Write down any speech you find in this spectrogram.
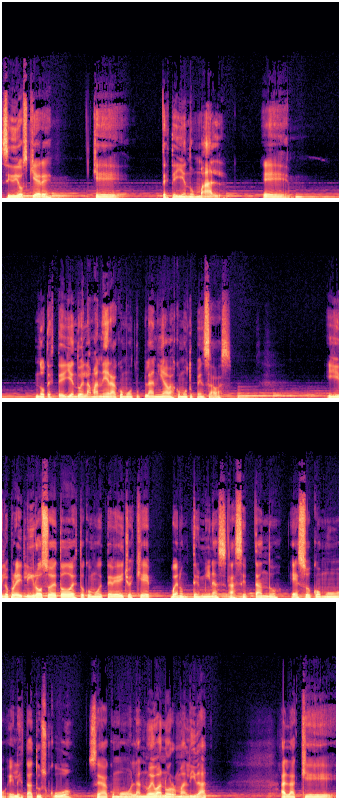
Si Dios quiere que te esté yendo mal, eh, no te esté yendo de la manera como tú planeabas, como tú pensabas. Y lo peligroso de todo esto, como te había dicho, es que bueno, terminas aceptando eso como el status quo, o sea, como la nueva normalidad a la que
